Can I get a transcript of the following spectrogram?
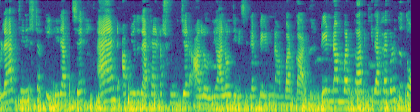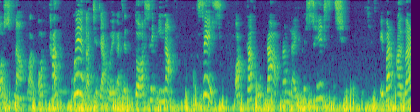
ব্ল্যাক জিনিসটা কেটে যাচ্ছে অ্যান্ড আপনি যদি দেখেন একটা সূর্যের আলো আলো জিনিস এটা ten number card ten number card কি দেখায় বলুন তো? দশ নাম্বার অর্থাৎ হয়ে গেছে যা হয়ে গেছে, দশে ইনাফ শেষ। অর্থাৎ ওটা আপনার লাইফে শেষ এবার আবার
